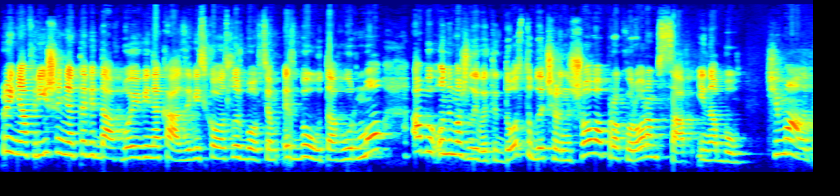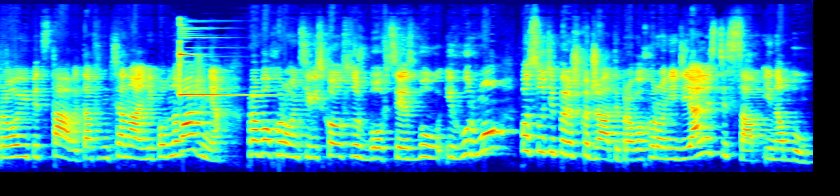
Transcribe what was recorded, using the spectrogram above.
прийняв рішення та віддав бойові накази військовослужбовцям СБУ та ГУРМО, аби унеможливити доступ до Чернишова прокурорам САП і НАБУ. Чи мали правові підстави та функціональні повноваження правоохоронці, військовослужбовці СБУ і ГУРМО по суті перешкоджати правоохоронній діяльності САП і НАБУ?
